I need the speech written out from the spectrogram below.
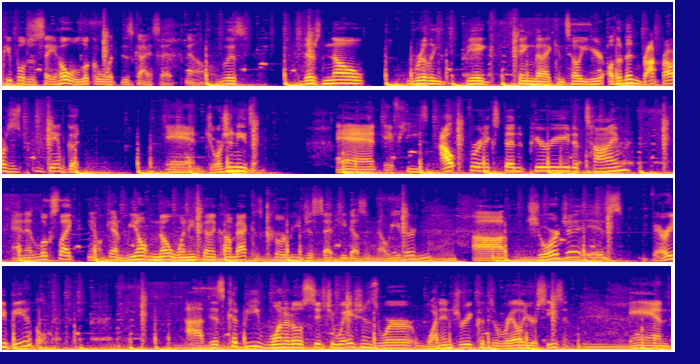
people just say, "Oh, look at what this guy said." No, this, there's no really big thing that I can tell you here, other than Brock Bowers is pretty damn good, and Georgia needs him. And if he's out for an extended period of time, and it looks like you know, again, we don't know when he's going to come back because Kirby just said he doesn't know either. Uh, Georgia is very beatable uh, this could be one of those situations where one injury could derail your season. And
